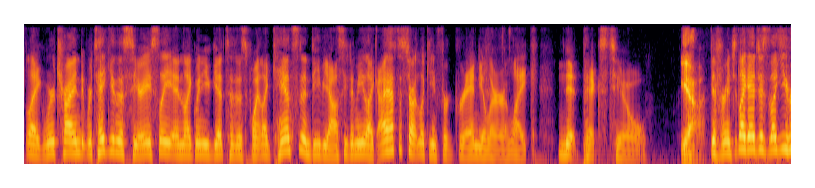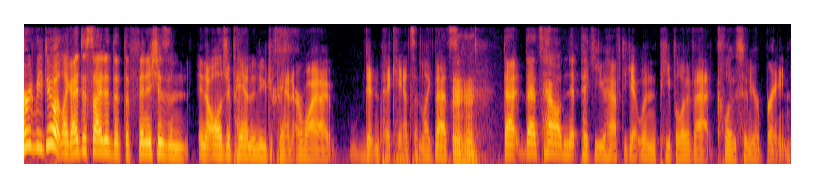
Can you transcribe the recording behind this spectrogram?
like we're trying to we're taking this seriously and like when you get to this point like Hansen and DiBiase to me like I have to start looking for granular like nitpicks to Yeah. differentiate like I just like you heard me do it like I decided that the finishes in in all Japan and New Japan are why I didn't pick Hansen like that's hmm that that's how nitpicky you have to get when people are that close in your brain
